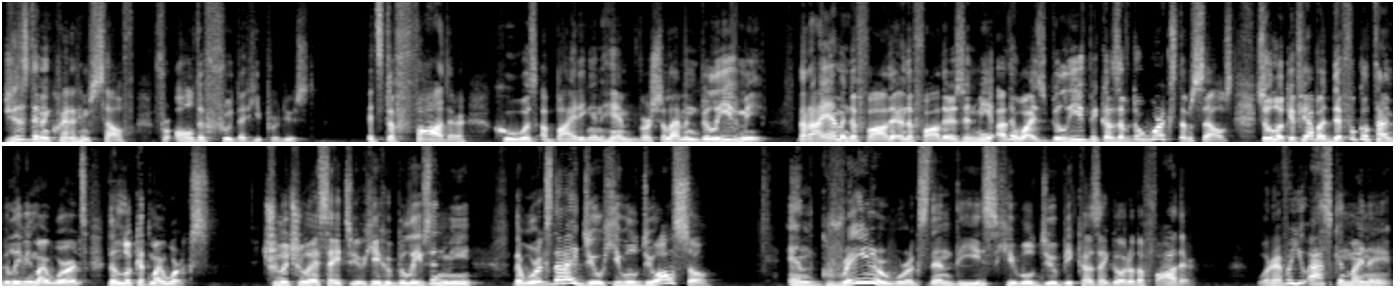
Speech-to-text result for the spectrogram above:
Jesus didn't credit himself for all the fruit that he produced. It's the Father who was abiding in him. Verse 11 Believe me that I am in the Father and the Father is in me. Otherwise, believe because of the works themselves. So, look, if you have a difficult time believing my words, then look at my works. Truly, truly, I say to you, he who believes in me, the works that I do, he will do also. And greater works than these he will do because I go to the Father. Whatever you ask in my name,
